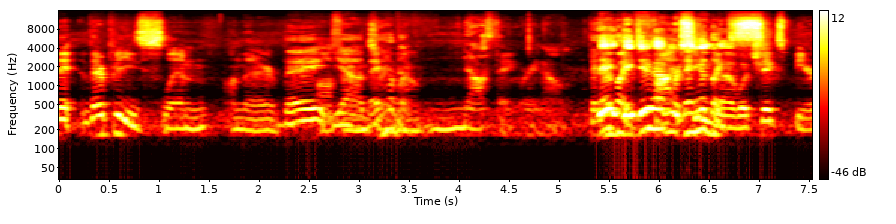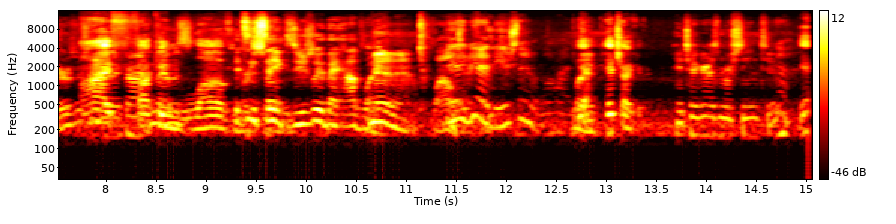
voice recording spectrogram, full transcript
they they're pretty slim on their. They yeah, they right have now. like nothing right now. They- had, like, they do have five- They had like Mercedes, which six beers. Or I like that, fucking it was- love. It's Mercedes. insane because usually they have like No, no, no. twelve. Yeah, yeah, they usually have a lot. Yeah, like- Hitchhiker. Hitchhiker has Mercine too. Yeah. Yeah.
